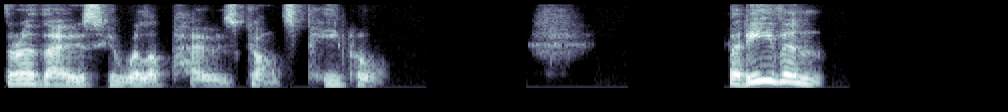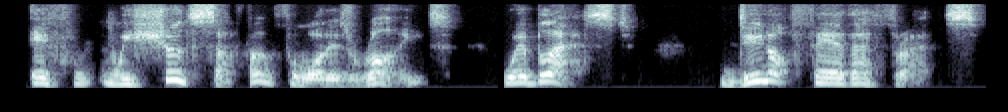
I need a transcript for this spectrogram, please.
there are those who will oppose God's people. But even if we should suffer for what is right, we're blessed do not fear their threats.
